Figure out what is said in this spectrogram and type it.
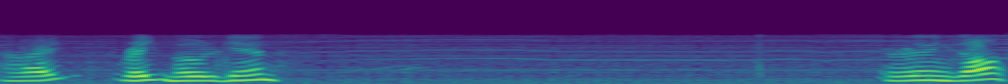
Alright, rate mode again. Everything's off.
